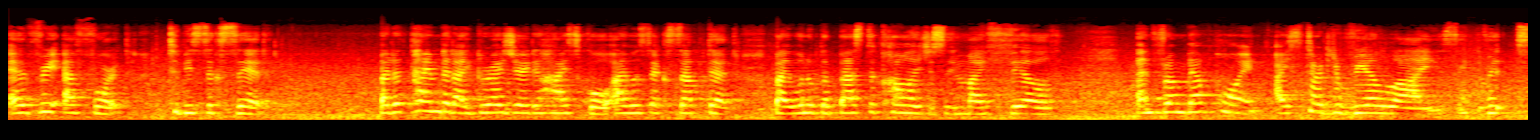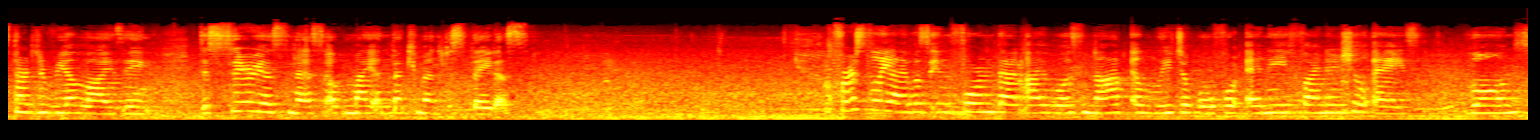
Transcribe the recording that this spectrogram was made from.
every effort to be succeed. By the time that I graduated high school, I was accepted by one of the best colleges in my field. And from that point, I started realizing, started realizing the seriousness of my undocumented status. Firstly, I was informed that I was not eligible for any financial aids, loans,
